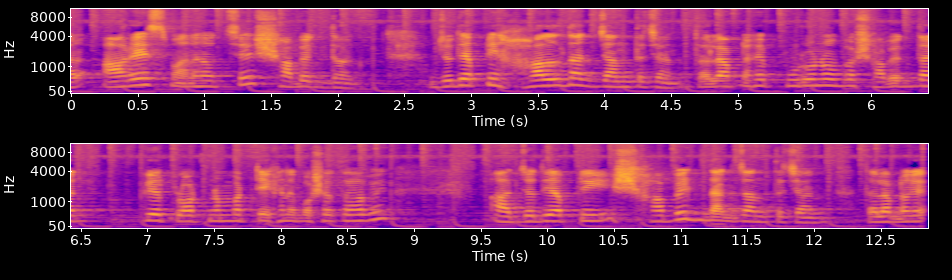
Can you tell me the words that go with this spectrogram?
আর আরএস মানে হচ্ছে সাবেক দাগ। যদি আপনি হাল দাগ জানতে চান, তাহলে আপনাকে পুরনো বা সাবেক দাগের প্লট নাম্বারটি এখানে বসাতে হবে। আর যদি আপনি সাবেক দাগ জানতে চান, তাহলে আপনাকে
